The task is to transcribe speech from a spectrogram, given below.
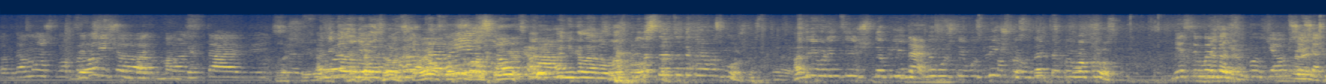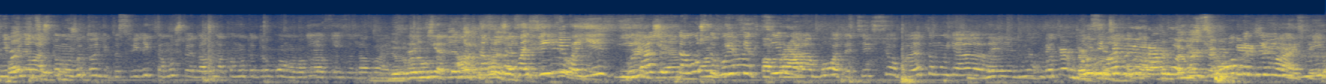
Тогда может вопрос э, поставить. Василий. э, А Николаевна, у вас, Свой у вас- вопрос. а- а Николаевна, у вас предоставится такая возможность. Андрей Валентинович сюда приедет, Да. вы можете ему лично задать такой вопрос. Если мы это Я вообще сейчас не поняла, что мы в итоге-то свели к тому, что я должна кому-то другому вопросы задавать. Нет, ну, потому что нет, а Потому что у Васильева есть деньги. Я же к тому, что вы эффективно работаете, и все. Поэтому я Так будете вы работать, давайте- чего переживаете?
